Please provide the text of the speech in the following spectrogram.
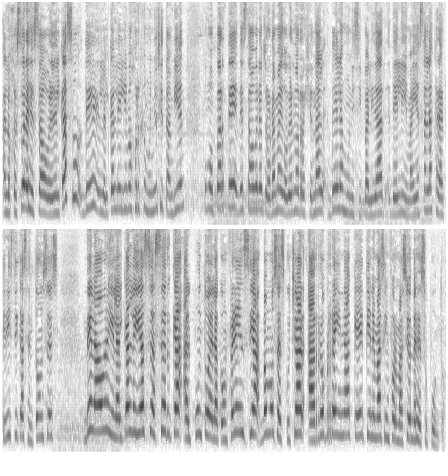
a los gestores de esta obra. En el caso del alcalde de Lima, Jorge Muñoz, y también como parte de esta obra, el programa de gobierno regional de la Municipalidad de Lima. Ahí están las características entonces de la obra y el alcalde ya se acerca al punto de la conferencia. Vamos a escuchar a Rob Reina que tiene más información desde su punto.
